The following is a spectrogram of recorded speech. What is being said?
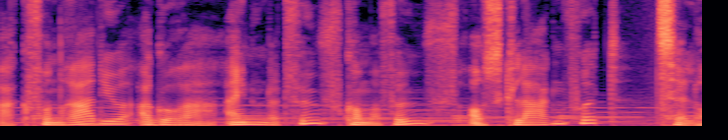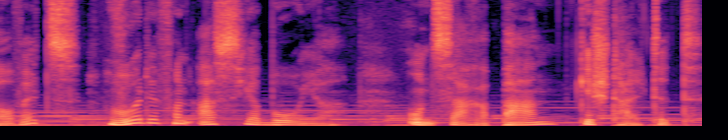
Beitrag von Radio Agora 105,5 aus Klagenfurt, Zellowitz, wurde von Asja Boja und Sarah Pan gestaltet.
